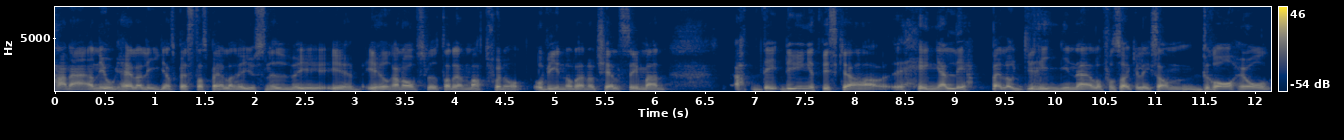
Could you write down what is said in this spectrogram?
han är nog hela ligans bästa spelare just nu i, i, i hur han avslutar den matchen och, och vinner den åt Chelsea. Men det, det, är ju inget vi ska hänga läpp eller grina eller försöka liksom dra hår,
